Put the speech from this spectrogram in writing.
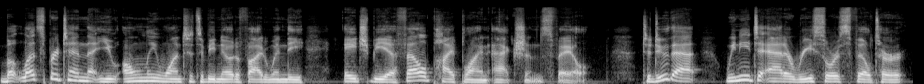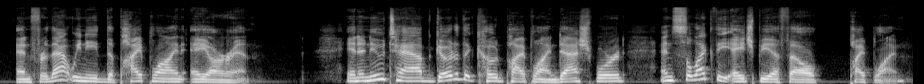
but let's pretend that you only want it to be notified when the HBFL pipeline actions fail. To do that, we need to add a resource filter, and for that we need the pipeline ARN. In a new tab, go to the Code Pipeline dashboard and select the HBFL pipeline.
